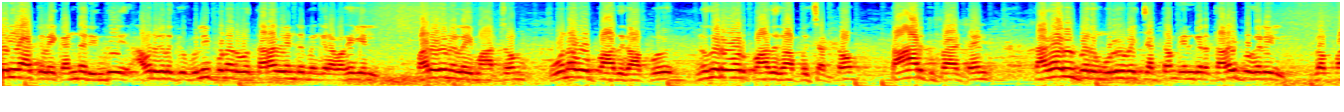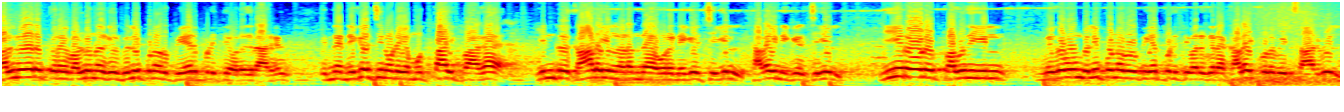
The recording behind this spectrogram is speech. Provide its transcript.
ஏரியாக்களை கண்டறிந்து அவர்களுக்கு விழிப்புணர்வு தர வேண்டும் என்கிற வகையில் பருவநிலை மாற்றம் உணவு பாதுகாப்பு நுகர்வோர் பாதுகாப்பு சட்டம் டார்க் பேட்டன் தகவல் பெறும் உரிமை சட்டம் என்கிற தலைப்புகளில் பல்வேறு துறை வல்லுநர்கள் விழிப்புணர்வு ஏற்படுத்தி வருகிறார்கள். இந்த நிகழ்ச்சியினுடைய முத்தாய்ப்பாக இன்று காலையில் நடந்த ஒரு நிகழ்ச்சியில் கலை நிகழ்ச்சியில் ஈரோடு பகுதியில் மிகவும் விழிப்புணர்வு ஏற்படுத்தி வருகிற கலைக்குழுவின் சார்பில்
